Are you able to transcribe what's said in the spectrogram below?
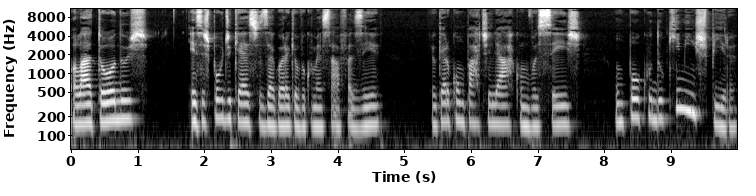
Olá a todos. Esses podcasts agora que eu vou começar a fazer, eu quero compartilhar com vocês um pouco do que me inspira.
